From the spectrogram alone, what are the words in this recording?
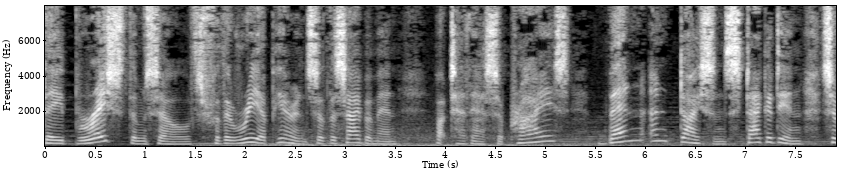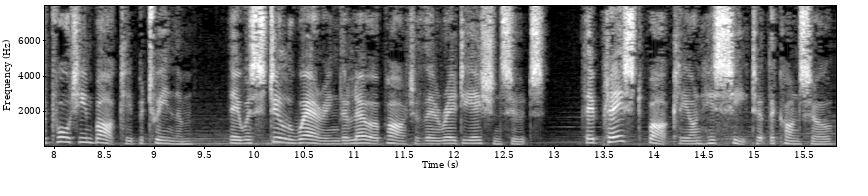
They braced themselves for the reappearance of the Cybermen, but to their surprise, Ben and Dyson staggered in, supporting Barclay between them. They were still wearing the lower part of their radiation suits. They placed Barclay on his seat at the console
